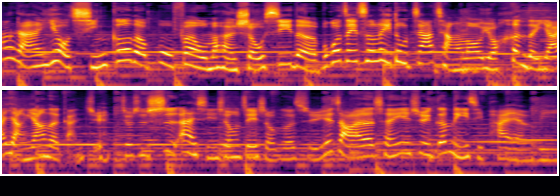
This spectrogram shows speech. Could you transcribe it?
当然也有情歌的部分，我们很熟悉的。不过这一次力度加强喽，有恨得牙痒痒的感觉，就是《示爱行凶》这一首歌曲，也找来了陈奕迅跟你一起拍 MV。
